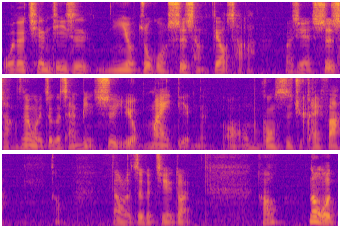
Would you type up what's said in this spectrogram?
我的前提是你有做过市场调查。而且市场认为这个产品是有卖点的哦，我们公司去开发，哦，到了这个阶段，好，那我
